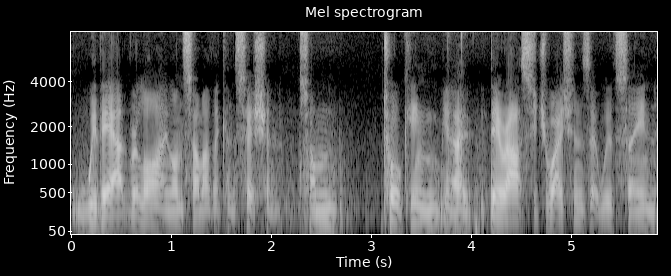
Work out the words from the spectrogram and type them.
without relying on some other concession. So I'm talking, you know, there are situations that we've seen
